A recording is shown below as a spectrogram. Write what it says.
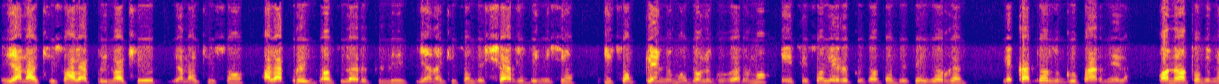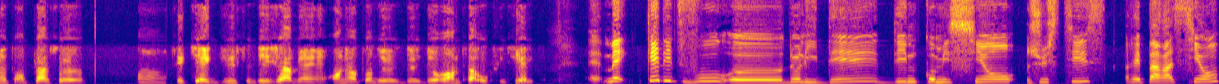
Il y en a qui sont à la primature, il y en a qui sont à la présidence de la République, il y en a qui sont des chargés de mission. Ils sont pleinement dans le gouvernement et ce sont les représentants de ces organes, les 14 groupes armés là. On est en train de mettre en place euh, ce qui existe déjà, mais on est en train de, de rendre ça officiel. Eh, mais que dites-vous euh, de l'idée d'une commission justice réparation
